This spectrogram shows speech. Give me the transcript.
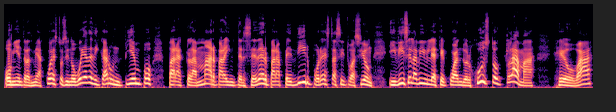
o mientras me acuesto, sino voy a dedicar un tiempo para clamar, para interceder, para pedir por esta situación. Y dice la Biblia que cuando el justo clama, Jehová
